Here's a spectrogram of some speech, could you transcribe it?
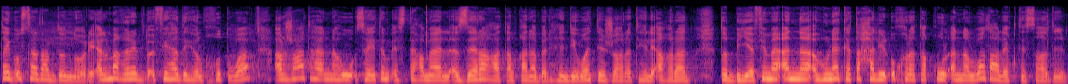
طيب أستاذ عبد النوري المغرب في هذه الخطوة أرجعتها أنه سيتم استعمال زراعة القنب الهندي وتجارته لأغراض طبية فيما أن هناك تحاليل أخرى تقول أن الوضع الاقتصادي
